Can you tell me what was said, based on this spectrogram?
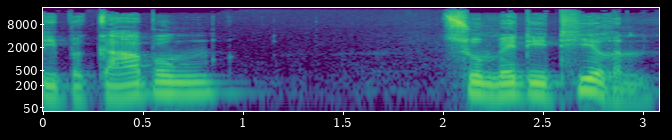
die Begabung zu meditieren.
